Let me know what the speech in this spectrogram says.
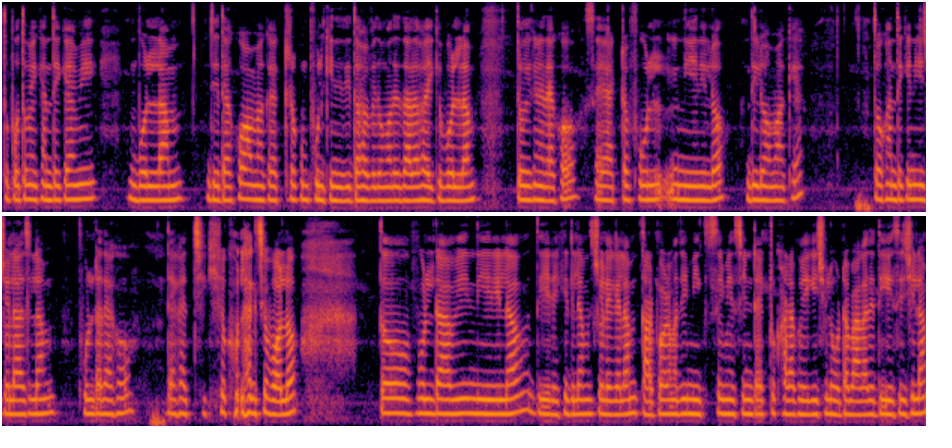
তো প্রথমে এখান থেকে আমি বললাম যে, দেখো, আমাকে একটা রকম ফুল কিনে দিতে হবে। তোমাদের দাদাভাইকে বললাম। তো এখানে দেখো, সে একটা ফুল নিয়ে নিল, দিল আমাকে। তো ওখান থেকে নিয়ে চলে আসলাম। ফুলটা দেখো, দেখাচ্ছি কীরকম লাগছে, বলো। তো ফুলটা আমি নিয়ে নিলাম, দিয়ে রেখে দিলাম, চলে গেলাম। তারপর আমাদের মিক্সি মেশিনটা একটু খারাপ হয়ে গিয়েছিল, ওটা বাগাতে দিয়ে এসেছিলাম।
